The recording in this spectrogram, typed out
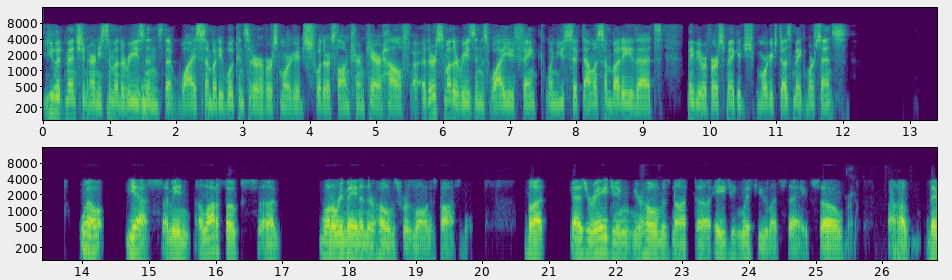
you had mentioned, Ernie, some of the reasons that why somebody would consider a reverse mortgage, whether it's long-term care, health. Are there some other reasons why you think when you sit down with somebody that maybe a reverse mortgage mortgage does make more sense? Well, yes. I mean, a lot of folks uh, want to remain in their homes for as long as possible, but as you're aging, your home is not uh, aging with you. Let's say so. Right. Uh, they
